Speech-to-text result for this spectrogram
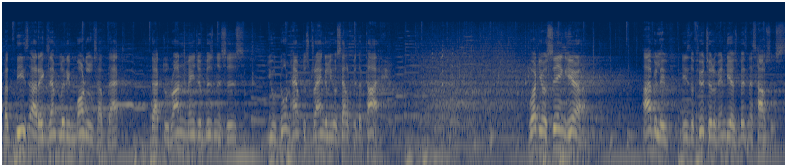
but these are exemplary models of that, that to run major businesses, you don't have to strangle yourself with a tie. What you're seeing here, I believe, is the future of India's business houses.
